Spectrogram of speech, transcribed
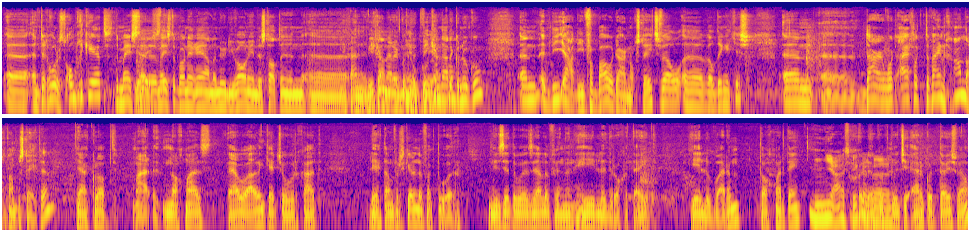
Eh, en tegenwoordig is het omgekeerd. De meeste, Juist. meeste Bonaireanen nu die wonen in de stad. En, eh, gaan naar de Kunuku, weekend ja. naar de Kunuku. En die, ja, die verbouwen daar nog steeds wel, eh, wel dingetjes. En eh, daar wordt eigenlijk te weinig aandacht aan besteed. Hè? Ja, klopt. Maar eh, nogmaals, daar hebben we al een keertje over gehad. ligt aan verschillende factoren. Nu zitten we zelf in een hele droge tijd. Heel warm, toch Martijn? Ja, zeker. Gelukkig Eh, doet je airco thuis wel.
